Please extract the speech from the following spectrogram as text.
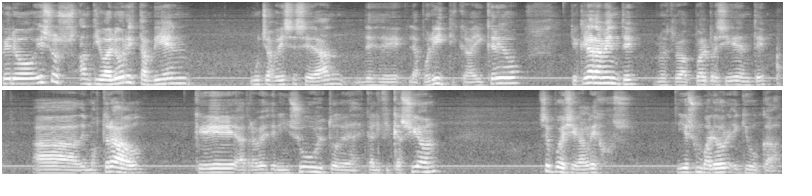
Pero esos antivalores también muchas veces se dan desde la política y creo que claramente nuestro actual presidente ha demostrado que a través del insulto, de la descalificación, se puede llegar lejos y es un valor equivocado.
